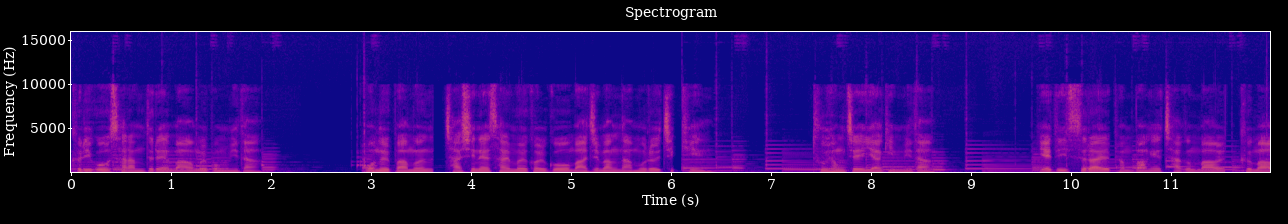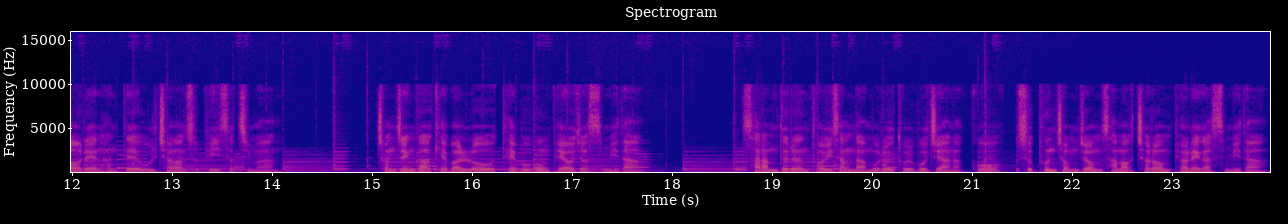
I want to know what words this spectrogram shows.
그리고 사람들의 마음을 봅니다. 오늘 밤은 자신의 삶을 걸고 마지막 나무를 지킨 두 형제 이야기입니다. 옛 이스라엘 변방의 작은 마을, 그 마을엔 한때 울창한 숲이 있었지만 전쟁과 개발로 대부분 베어졌습니다. 사람들은 더 이상 나무를 돌보지 않았고 숲은 점점 사막처럼 변해갔습니다.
